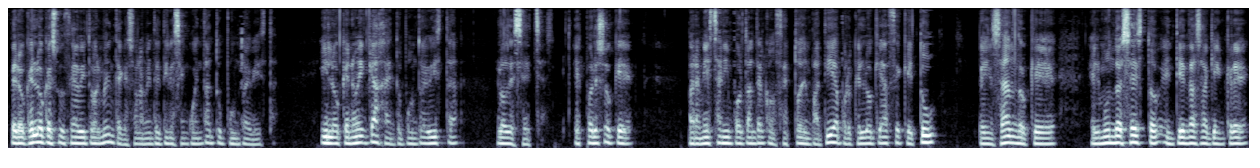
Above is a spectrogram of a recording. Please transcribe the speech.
Pero ¿qué es lo que sucede habitualmente? Que solamente tienes en cuenta tu punto de vista. Y lo que no encaja en tu punto de vista, lo desechas. Es por eso que para mí es tan importante el concepto de empatía, porque es lo que hace que tú, pensando que el mundo es esto, entiendas a quien cree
